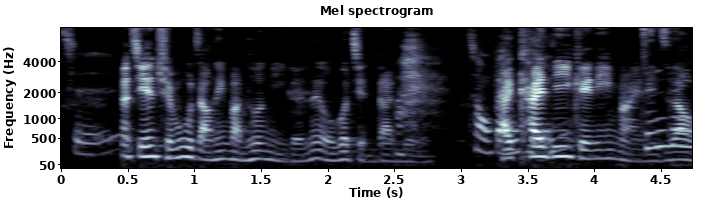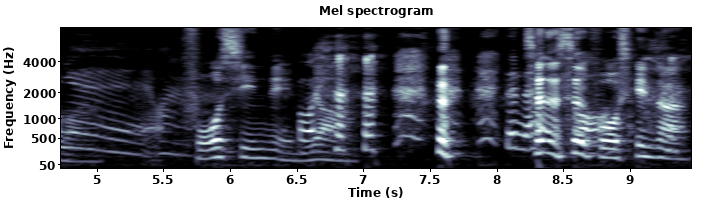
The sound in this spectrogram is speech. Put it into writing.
是，那今天全部涨停板都是你的，那有个简单的，还开低给你买，你知道吗？佛心呢、欸，你知道吗？真的，真的是佛心呐、啊！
